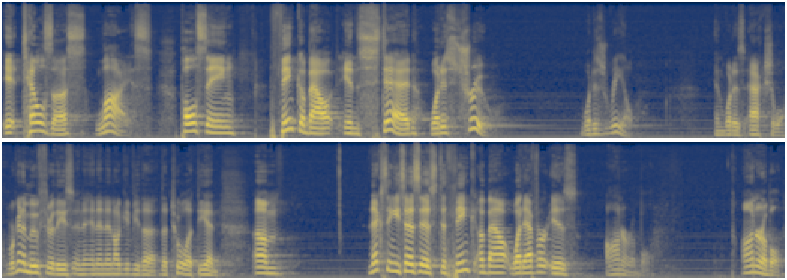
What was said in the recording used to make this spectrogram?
It tells us lies. Paul's saying, think about instead what is true, what is real, and what is actual. We're going to move through these, and, and, and, then I'll give you the, the tool at the end. Um, next thing he says is to think about whatever is honorable. Honorable.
